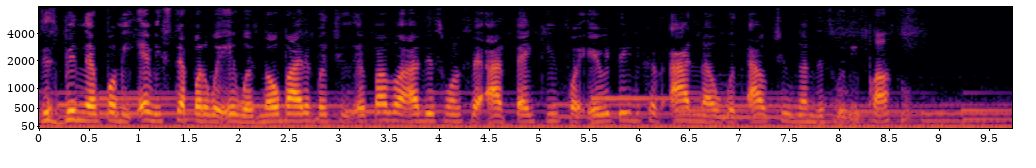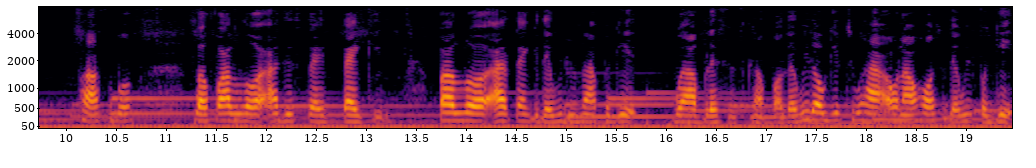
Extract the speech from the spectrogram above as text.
just been there for me every step of the way. It was nobody but you. And Father, I just want to say I thank you for everything because I know without you, none of this would be possible possible. So, Father Lord, I just say thank you. Father Lord, I thank you that we do not forget where our blessings come from, that we don't get too high on our horses, that we forget.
